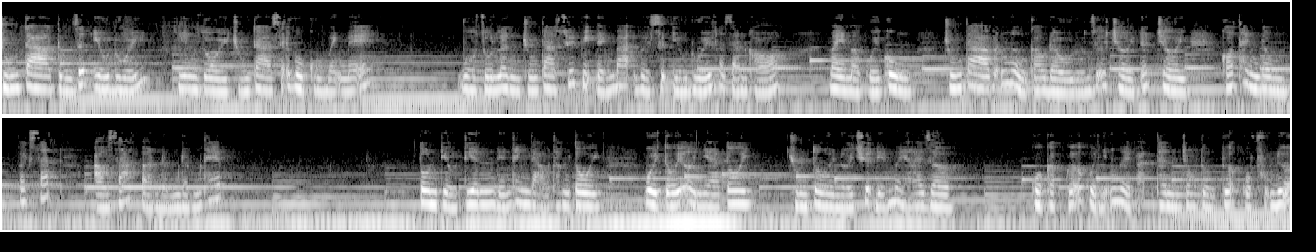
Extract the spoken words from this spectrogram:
Chúng ta từng rất yếu đuối Nhưng rồi chúng ta sẽ vô cùng mạnh mẽ. Vô số lần chúng ta suýt bị đánh bại bởi sự yếu đuối và gian khó. May mà cuối cùng Chúng ta vẫn ngẩng cao đầu đứng giữa trời đất trời Có thành đồng, vách sắt, áo giáp và nấm đấm thép. Tôn Tiểu Tiên đến Thanh Đảo thăm tôi. Buổi tối ở nhà tôi Chúng tôi nói chuyện đến 12 giờ. Cuộc gặp gỡ của những người bạn thân trong tưởng tượng của phụ nữ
